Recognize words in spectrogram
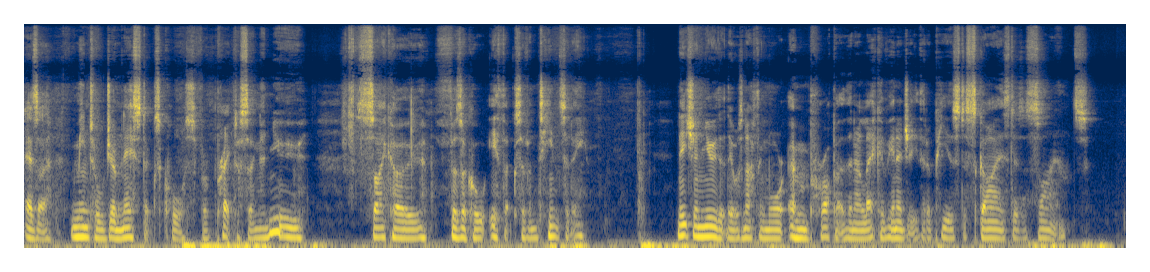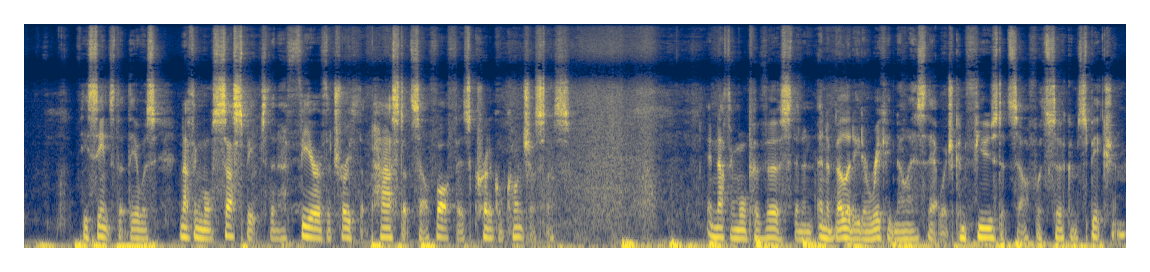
as a mental gymnastics course for practicing a new psychophysical ethics of intensity. Nietzsche knew that there was nothing more improper than a lack of energy that appears disguised as a science. He sensed that there was nothing more suspect than a fear of the truth that passed itself off as critical consciousness, and nothing more perverse than an inability to recognize that which confused itself with circumspection.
